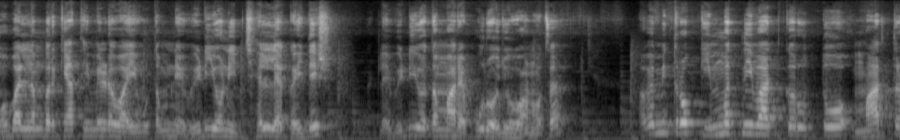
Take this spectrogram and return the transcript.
મોબાઈલ નંબર ક્યાંથી મેળવવા એ હું તમને વિડીયોની છેલ્લે કહી દઈશ, એટલે વીડિયો તમારે પૂરો જોવાનો છે. હવે મિત્રો કિંમતની વાત કરું તો માત્ર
